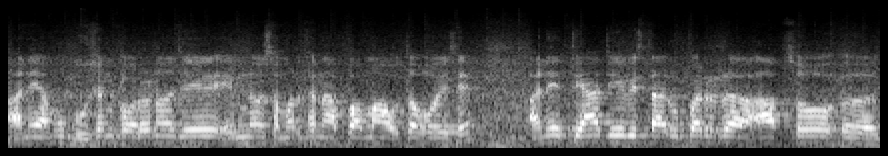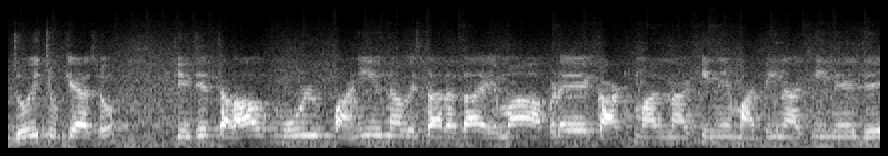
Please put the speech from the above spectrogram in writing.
અને અમુક ઘૂસણખોરોનો જે એમનો સમર્થન આપવામાં આવતો હોય છે અને ત્યાં જે વિસ્તાર ઉપર આપશો જોઈ ચૂક્યા છો કે જે તળાવ મૂળ પાણીના વિસ્તાર હતા એમાં આપણે કાટમાલ નાખીને માટી નાખીને જે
